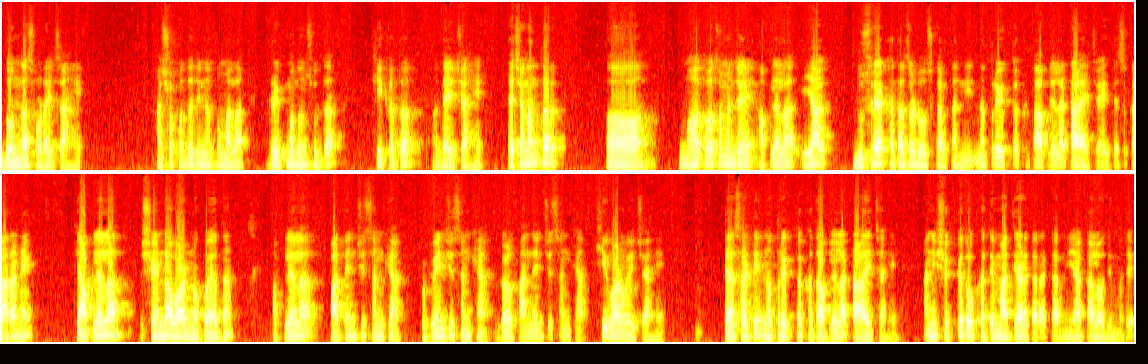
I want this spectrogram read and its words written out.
दोनदा सोडायचं आहे. अशा पद्धतीनं तुम्हाला ड्रीप मधून सुद्धा ही खतं द्यायची आहे. त्याच्यानंतर महत्वाचं म्हणजे आपल्याला या दुसऱ्या खताचा डोस करताना नत्रयुक्त खतं आपल्याला टाळायची आहे. त्याचं कारण आहे की आपल्याला शेंडा वाढ नकोय आता. आपल्याला पात्यांची संख्या फुटव्यांची संख्या गळफांद्यांची संख्या ही वाढवायची आहे. त्यासाठी नत्रयुक्त खतं आपल्याला टाळायची आहे. आणि शक्यतो खते मातीआड करा कारण या कालावधीमध्ये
